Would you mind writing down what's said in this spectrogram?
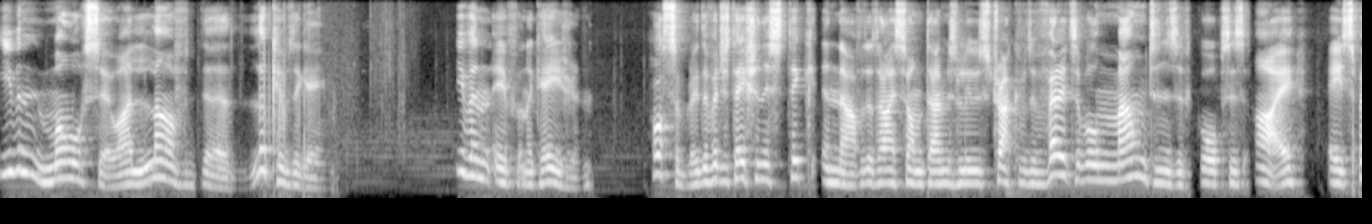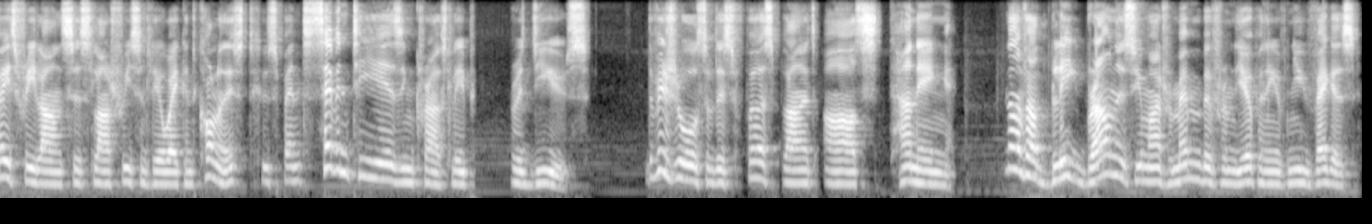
even more so, I love the look of the game even if on occasion. Possibly the vegetation is thick enough that I sometimes lose track of the veritable mountains of corpses I, a space freelancer slash recently awakened colonist who spent 70 years in cryosleep, produce. The visuals of this first planet are stunning. None of that bleak brownness you might remember from the opening of New Vegas,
